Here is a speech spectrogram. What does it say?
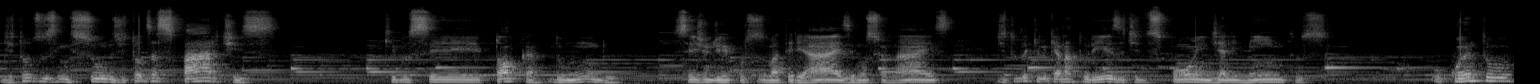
de todos os insumos, de todas as partes que você toca do mundo, sejam de recursos materiais, emocionais, de tudo aquilo que a natureza te dispõe, de alimentos, o quanto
